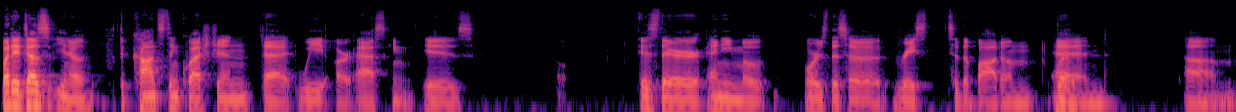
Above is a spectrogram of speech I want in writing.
but it does. You know, the constant question that we are asking is: Is there any moat or is this a race to the bottom right. and um,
